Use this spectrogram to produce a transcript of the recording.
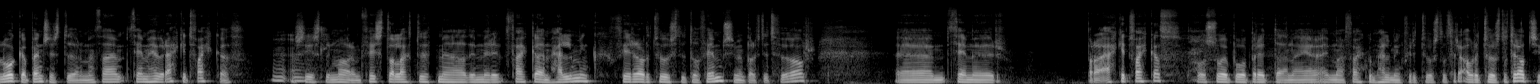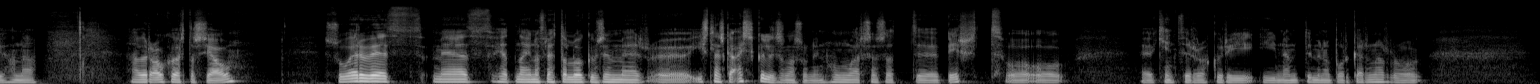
loka bensinstöðunum en það, þeim hefur ekkert fækkað mm -mm. á síðstlinn árum. Fyrst var lagt upp með að þeim er fækkað um helming fyrir árið 2025 sem er bara eftir tvö ár um, þeim er bara ekkert fækkað og svo er búið að breyta þannig að maður fækkum helming fyrir 2003, árið 2030 þannig að það verður áhugavert að sjá Svo erum við með hérna eina fréttalókum sem er uh, Íslenska æskulíksanarsónin. Hún var sem sagt uh, byrt og, og uh, kynnt fyrir okkur í, í nefndum innan borgarinnar og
